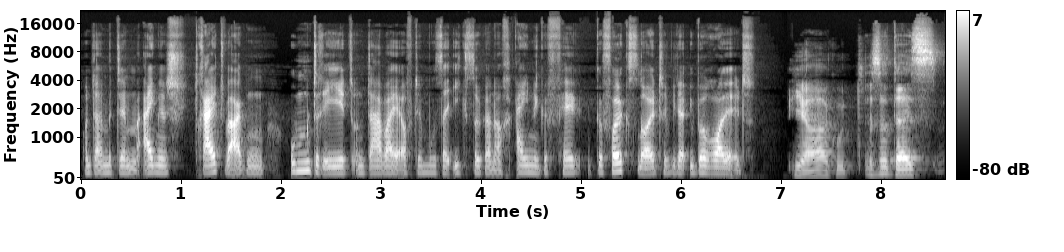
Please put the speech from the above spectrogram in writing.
und dann mit dem eigenen Streitwagen umdreht und dabei auf dem Mosaik sogar noch einige Gefolgsleute wieder überrollt. Ja, gut. Also da ist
